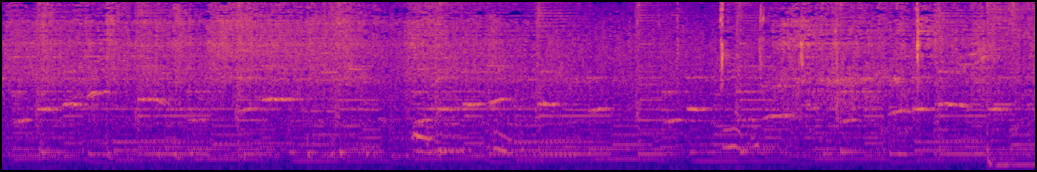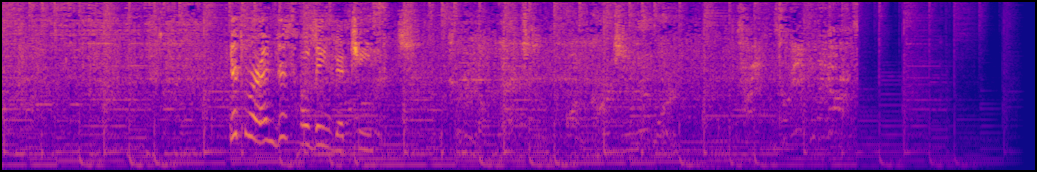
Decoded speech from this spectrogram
That's where I'm just holding the cheese.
